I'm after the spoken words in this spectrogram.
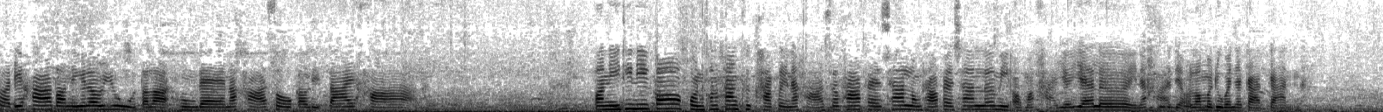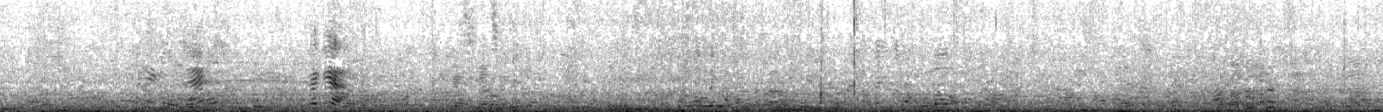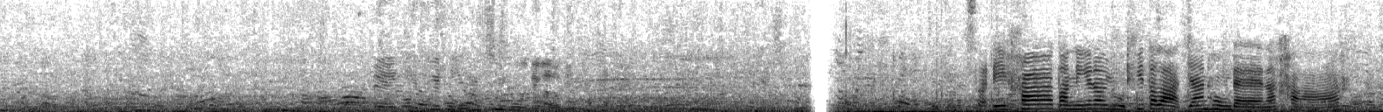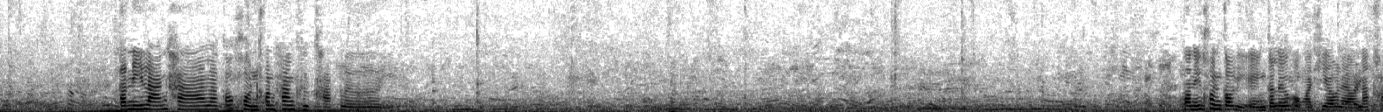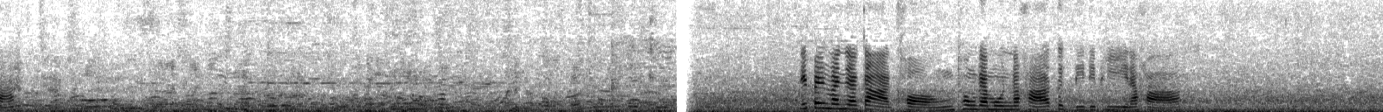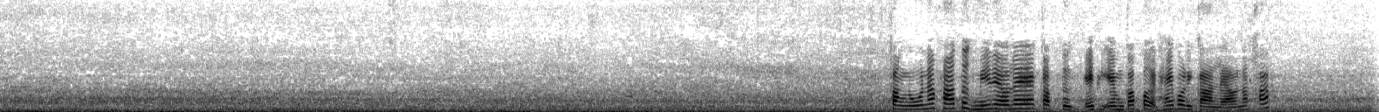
สวัสดีค่ะ ตอนนี้เราอยู่ตลาดฮงแดนะคะ โซเกาหลีใต้ค่ะ ตอนนี้ที่นี่ก็คนค่อนข้างคึกคักเลยนะคะ เสื้อผ้าแฟชั่นรองเท้าแฟชั่นเริ่มมีออกมาขายเยอะแยะเลยนะคะ เดี๋ยวเรามาดูบรรยากาศกัน 근데 이쪽에서 우리 친구 내가 여기 같이 왔어. สวัสดีค่ะ ตอนนี้เราอยู่ที่ตลาดย่านฮงแดนะคะ ตอนนี้ร้านค้าแล้วก็คนค่อนข้างคึกคักเลย ตอนนี้คนเกาหลีเองก็เริ่มออกมาเที่ยวแล้วนะคะ นี่เป็นบรรยากาศของธงแดมุนนะคะ ตึก DDP นะคะ ฝั่งนู้นนะคะ ตึกมิเรลเล่กับตึก APM ก็เปิดให้บริการแล้วนะคะ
